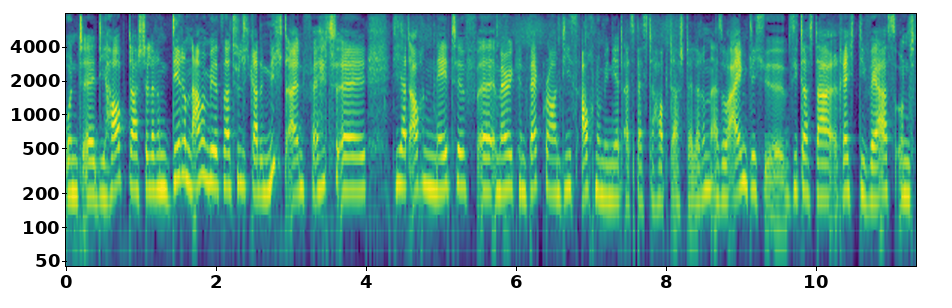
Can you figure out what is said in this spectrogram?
Und äh, die Hauptdarstellerin, deren Name mir jetzt natürlich gerade nicht einfällt, äh, die hat auch einen Native äh, American Background, die ist auch nominiert als beste Hauptdarstellerin. Also eigentlich äh, sieht das da recht divers und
